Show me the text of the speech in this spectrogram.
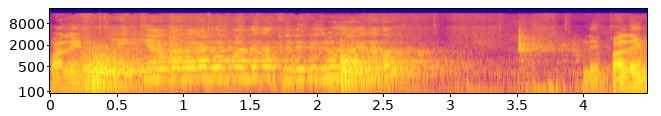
Yung Nepalim. क्या करेगा नेपाली का फिलीपींस में जाएगा तो Nepalim.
